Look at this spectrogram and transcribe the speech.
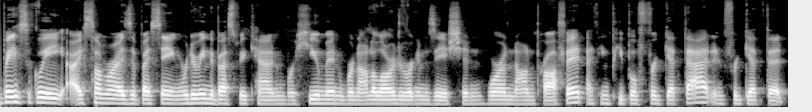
basically, I summarize it by saying we're doing the best we can. We're human. We're not a large organization. We're a nonprofit. I think people forget that and forget that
